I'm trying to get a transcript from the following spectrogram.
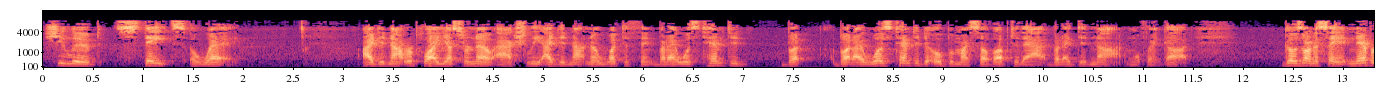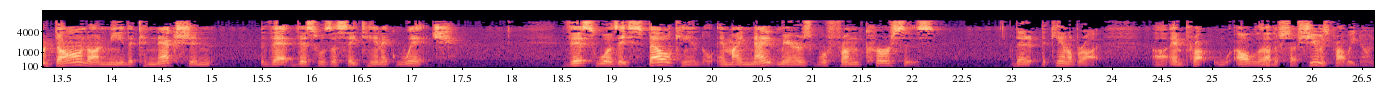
She lived states away. I did not reply yes or no. Actually, I did not know what to think, but I was tempted, but, but I was tempted to open myself up to that, but I did not. Well, thank God. Goes on to say, it never dawned on me the connection that this was a satanic witch. This was a spell candle, and my nightmares were from curses that the candle brought. Uh, and pro- all the other stuff she was probably doing.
